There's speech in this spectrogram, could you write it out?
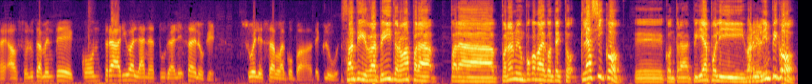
eh, absolutamente contrario a la naturaleza de lo que suele ser la Copa de Clubes. Santi, rapidito nomás para, para ponerme un poco más de contexto. ¿Clásico eh, contra Piriápolis Barrio Olímpico?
